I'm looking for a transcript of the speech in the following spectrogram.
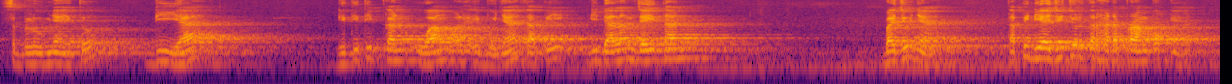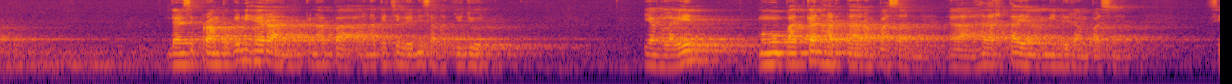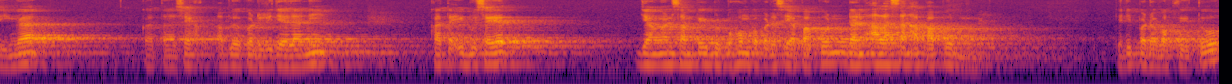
sebelumnya itu dia dititipkan uang oleh ibunya tapi di dalam jahitan bajunya tapi dia jujur terhadap perampoknya dan si perampok ini heran kenapa anak kecil ini sangat jujur yang lain mengumpatkan harta rampasannya, eh, harta yang ingin dirampasnya. Sehingga kata Syekh Abdul Qadir Jailani, kata ibu saya jangan sampai berbohong kepada siapa pun dan alasan apa pun. Jadi pada waktu itu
